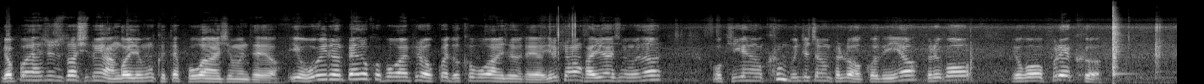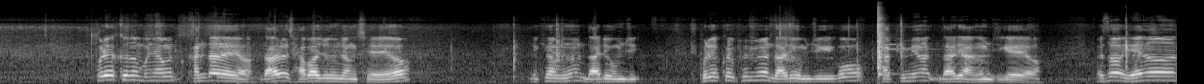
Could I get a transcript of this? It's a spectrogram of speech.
몇 번 해주셔서 시동이 안 걸리면 그때 보관하시면 돼요. 이 오일은 빼놓고 보관할 필요 없고 넣고 보관하셔도 돼요. 이렇게만 관리하시면은 뭐 기계는 큰 문제점은 별로 없거든요. 그리고 요거 브레이크 브레이크는 뭐냐면 간단해요. 날을 잡아주는 장치예요. 이렇게 하면은 날이 움직 브레이크를 풀면 날이 움직이고 잡히면 날이 안 움직여요. 그래서 얘는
